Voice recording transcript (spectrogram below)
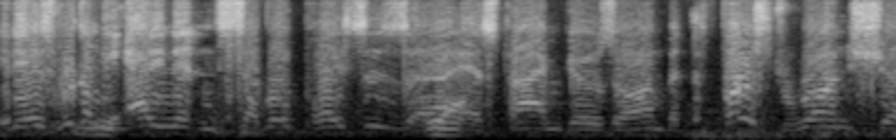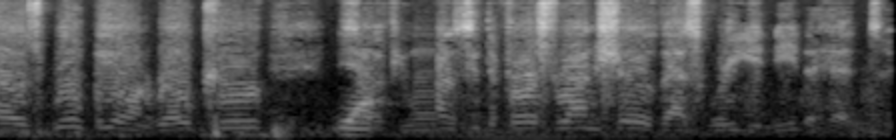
It is. We're going to be adding it in several places uh, Yeah. as time goes on, but the first run shows will be on Roku. Yeah. So if you want to see the first run shows, that's where you need to head to.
